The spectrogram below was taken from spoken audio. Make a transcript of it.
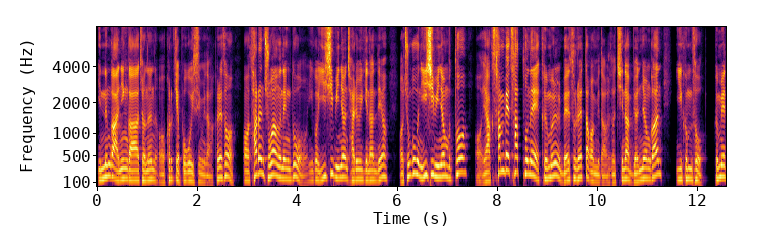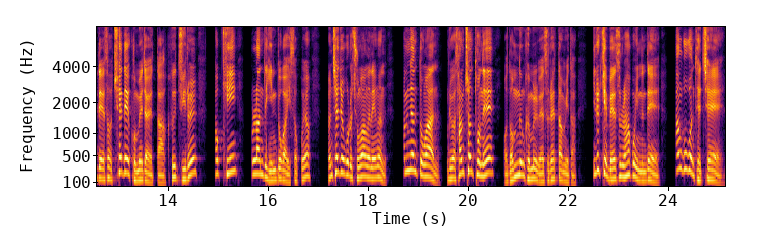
있는 거 아닌가 저는 어, 그렇게 보고 있습니다. 그래서 어, 다른 중앙은행도 이거 22년 자료이긴 한데요. 어, 중국은 22년부터 어, 약 304톤의 금을 매수를 했다고 합니다. 그래서 지난 몇 년간 이 금속 금에 대해서 최대 구매자였다. 그 뒤를 터키, 폴란드, 인도가 있었고요. 전체적으로 중앙은행은 3년 동안 무려 3천 톤의 어, 넘는 금을 매수를 했답니다. 이렇게 매수를 하고 있는데 한국은 대체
